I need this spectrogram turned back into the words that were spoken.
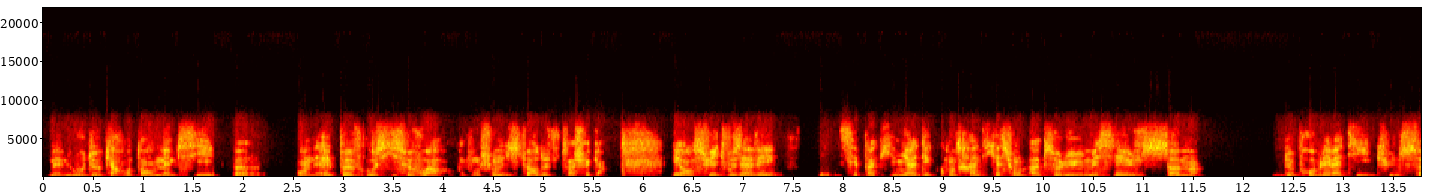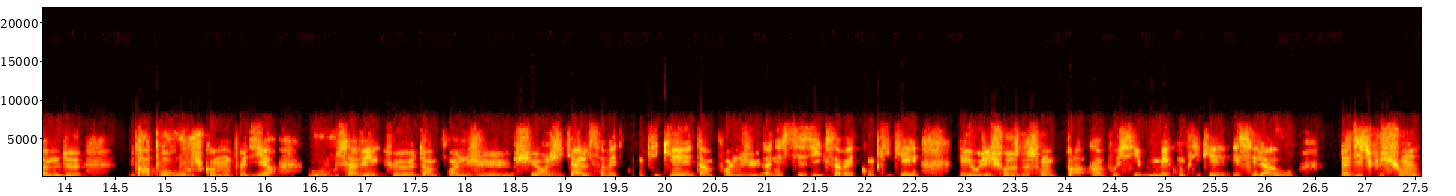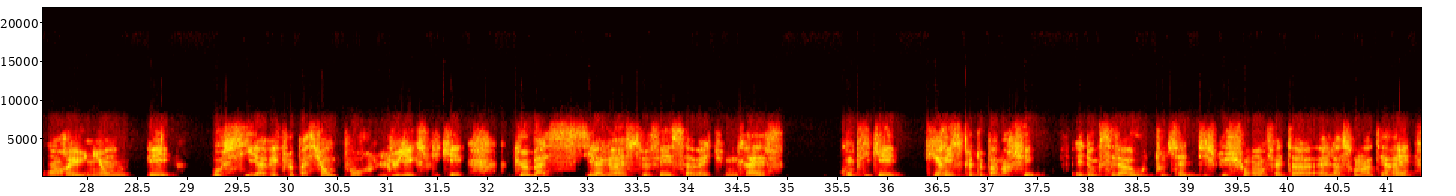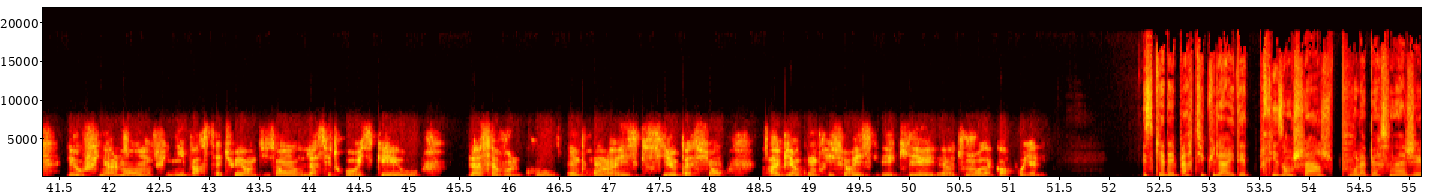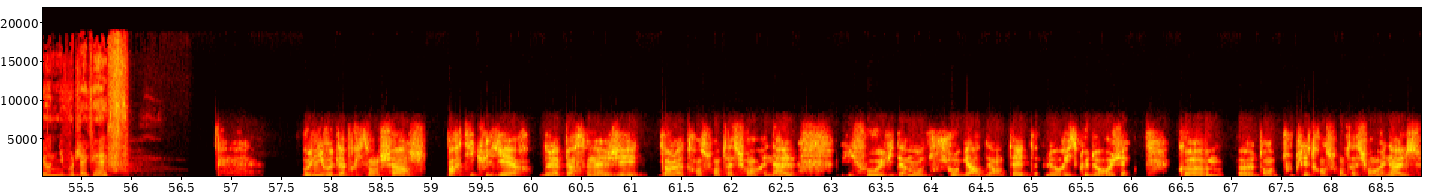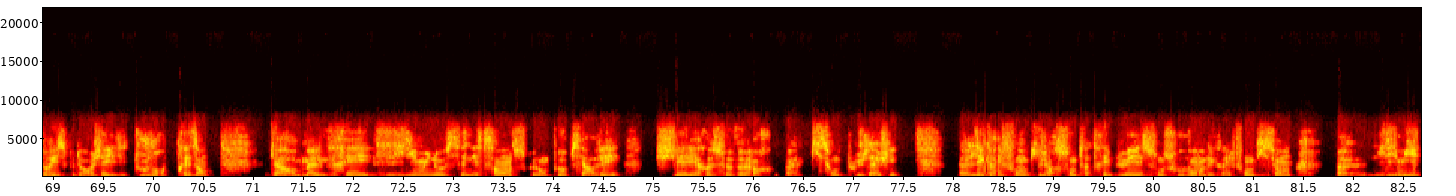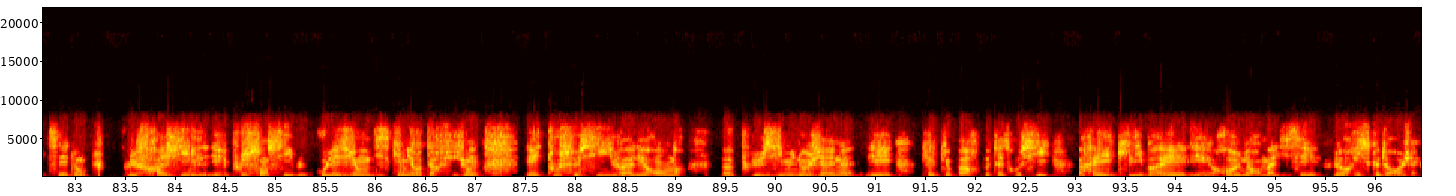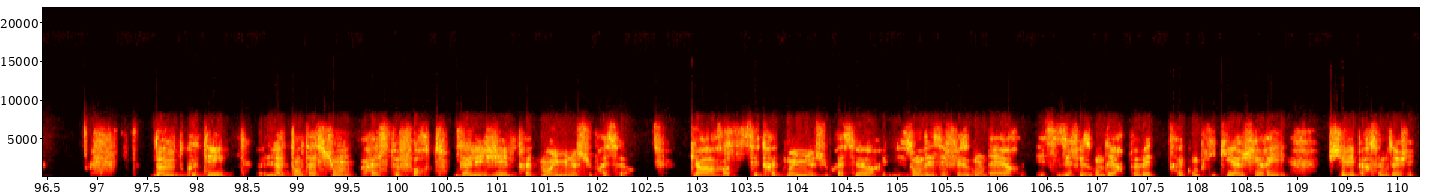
même, ou de 40 ans, même si euh, elles peuvent aussi se voir en fonction de l'histoire de tout un chacun. Et ensuite, vous avez c'est pas qu'il n'y a des contre-indications absolues, mais c'est une somme de problématiques, une somme de drapeaux rouges, comme on peut dire, où vous savez que d'un point de vue chirurgical, ça va être compliqué, d'un point de vue anesthésique, ça va être compliqué, et où les choses ne sont pas impossibles, mais compliquées. Et c'est là où la discussion en réunion et aussi avec le patient pour lui expliquer que bah, si la greffe se fait, ça va être une greffe compliquée qui risque de pas marcher, et donc c'est là où toute cette discussion, en fait, euh, elle a son intérêt et où finalement on finit par statuer en disant là c'est trop risqué ou là ça vaut le coup, on prend le risque si le patient a bien compris ce risque et qu'il est euh, toujours d'accord pour y aller. Est-ce qu'il y a des particularités de prise en charge pour la personne âgée au niveau de la greffe? Au niveau de la prise en charge, particulière de la personne âgée dans la transplantation rénale, il faut évidemment toujours garder en tête le risque de rejet. Comme euh, dans toutes les transplantations rénales, ce risque de rejet, il est toujours présent, car malgré l'immunosénescence que l'on peut observer chez les receveurs euh, qui sont plus âgés, euh, les greffons qui leur sont attribués sont souvent des greffons qui sont limites et donc plus fragile et plus sensible aux lésions d'ischémie-reperfusion. Et tout ceci va les rendre euh, plus immunogènes et quelque part peut-être aussi rééquilibrer et renormaliser le risque de rejet. D'un autre côté, la tentation reste forte d'alléger le traitement immunosuppresseur car ces traitements immunosuppresseurs, ils ont des effets secondaires et ces effets secondaires peuvent être très compliqués à gérer chez les personnes âgées.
